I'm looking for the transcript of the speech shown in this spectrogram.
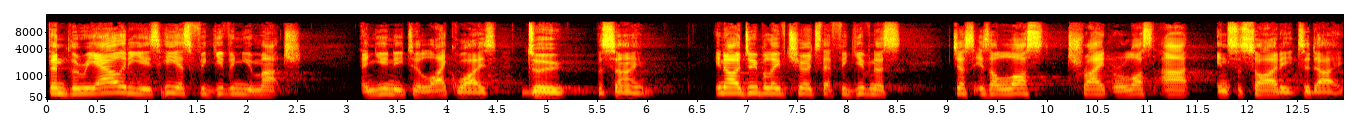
then the reality is He has forgiven you much, and you need to likewise do the same. You know, I do believe, church, that forgiveness just is a lost trait or a lost art in society today.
